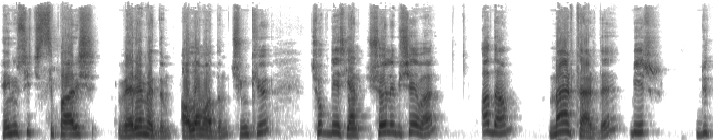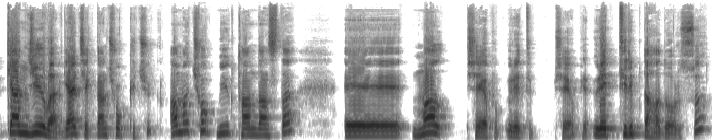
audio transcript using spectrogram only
Henüz hiç sipariş veremedim, alamadım. Çünkü çok değişik. Yani şöyle bir şey var. Adam Merter'de bir dükkancığı var. Gerçekten çok küçük ama çok büyük tandansta e, mal şey yapıp üretip şey yapıyor. Ürettirip daha doğrusu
